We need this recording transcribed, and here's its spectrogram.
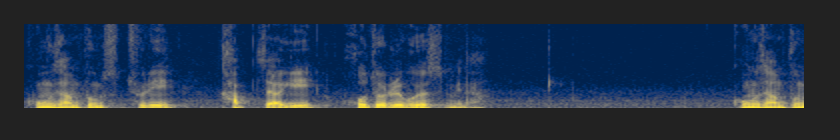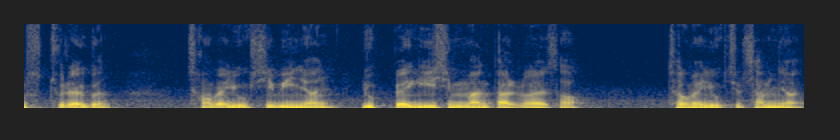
공산품 수출이 갑자기 호조를 보였습니다. 공산품 수출액은 1962년 620만 달러에서 1963년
